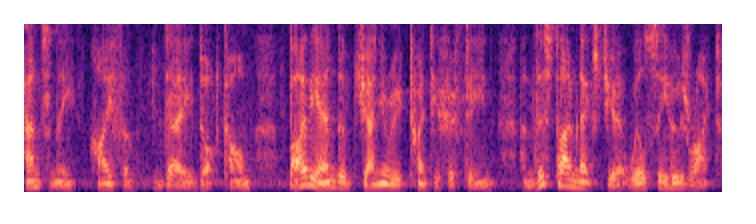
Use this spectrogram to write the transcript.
anthony-day.com by the end of January 2015, and this time next year we'll see who's right.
